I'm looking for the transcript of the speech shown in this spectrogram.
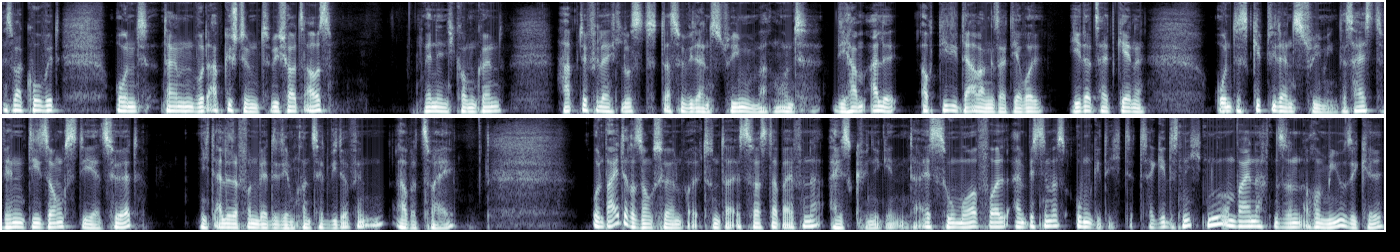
es war Covid und dann wurde abgestimmt. Wie schaut's aus? Wenn ihr nicht kommen könnt, habt ihr vielleicht Lust, dass wir wieder ein Streaming machen? Und die haben alle, auch die, die da waren, gesagt, jawohl, jederzeit gerne. Und es gibt wieder ein Streaming. Das heißt, wenn die Songs, die ihr jetzt hört, nicht alle davon werdet ihr im Konzert wiederfinden, aber zwei, und weitere Songs hören wollt, und da ist was dabei von der Eiskönigin. Da ist humorvoll ein bisschen was umgedichtet. Da geht es nicht nur um Weihnachten, sondern auch um Musical.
